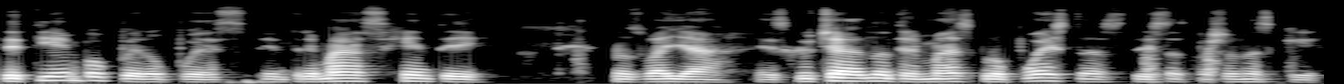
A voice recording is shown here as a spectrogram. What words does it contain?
de tiempo, pero pues entre más gente nos vaya escuchando, entre más propuestas de estas personas que,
